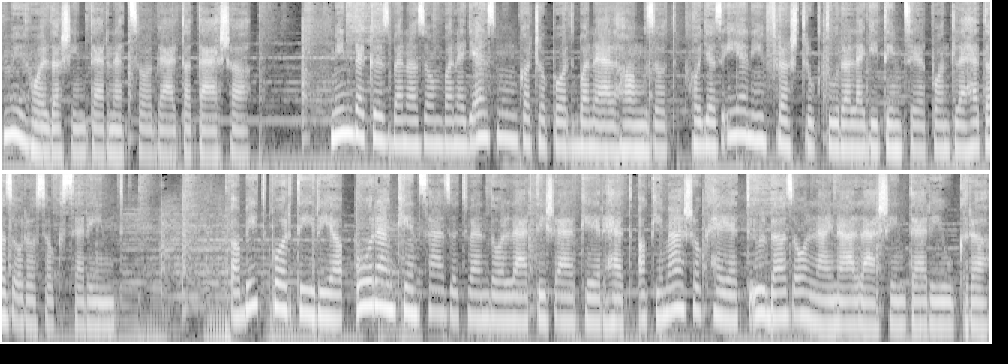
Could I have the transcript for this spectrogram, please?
műholdas internet szolgáltatása. Mindeközben azonban egy ENSZ munkacsoportban elhangzott, hogy az ilyen infrastruktúra legitim célpont lehet az oroszok szerint. A Bitport írja, óránként 150 dollárt is elkérhet, aki mások helyett ül be az online állásinterjúkra.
